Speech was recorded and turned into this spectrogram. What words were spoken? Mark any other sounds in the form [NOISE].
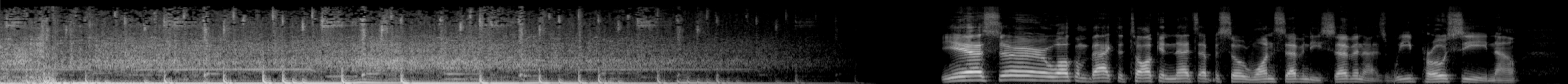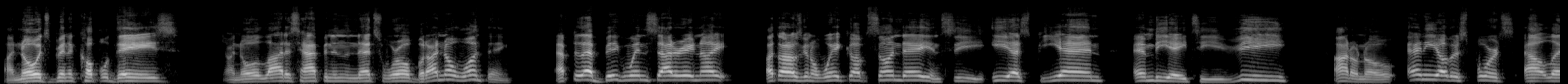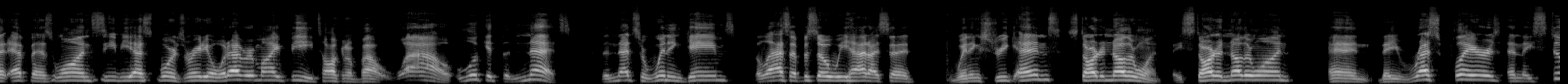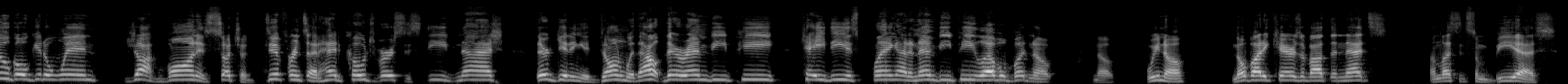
Yes, sir. Welcome back to Talking Nets, episode 177, as we proceed. Now, I know it's been a couple days. I know a lot has happened in the Nets world, but I know one thing. After that big win Saturday night, I thought I was going to wake up Sunday and see ESPN, NBA TV, I don't know, any other sports outlet, FS1, CBS Sports Radio, whatever it might be, talking about, wow, look at the Nets. The Nets are winning games. The last episode we had, I said, winning streak ends, start another one. They start another one and they rest players and they still go get a win. Jacque Vaughn is such a difference at head coach versus Steve Nash. They're getting it done without their MVP. KD is playing at an MVP level, but no, no, we know nobody cares about the Nets unless it's some BS.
